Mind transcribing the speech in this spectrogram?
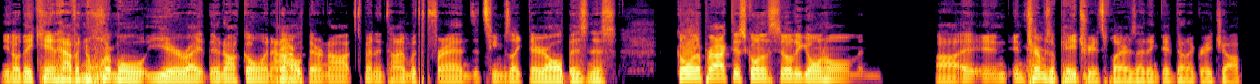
you know, they can't have a normal year, right? They're not going Right. out, they're not spending time with friends. It seems like they're all business, going to practice, going to the facility, going home. And uh, in in terms of Patriots players, I think they've done a great job.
